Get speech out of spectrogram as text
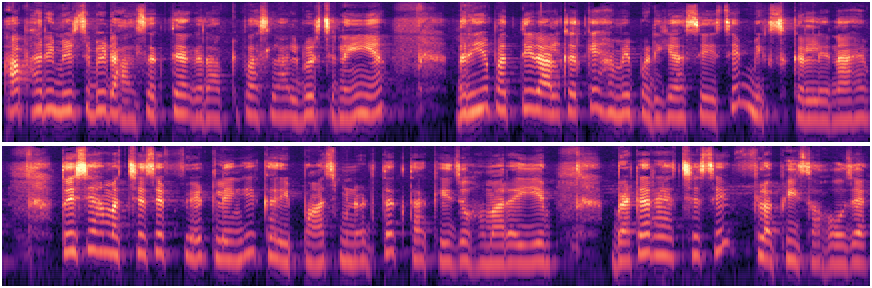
आप हरी मिर्च भी डाल सकते हैं, अगर आपके पास लाल मिर्च नहीं है। धनिया पत्ती डाल करके हमें बढ़िया से इसे मिक्स कर लेना है। तो इसे हम अच्छे से फेंट लेंगे करीब पाँच मिनट तक, ताकि जो हमारा ये बैटर है अच्छे से फ्लफी सा हो जाए।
